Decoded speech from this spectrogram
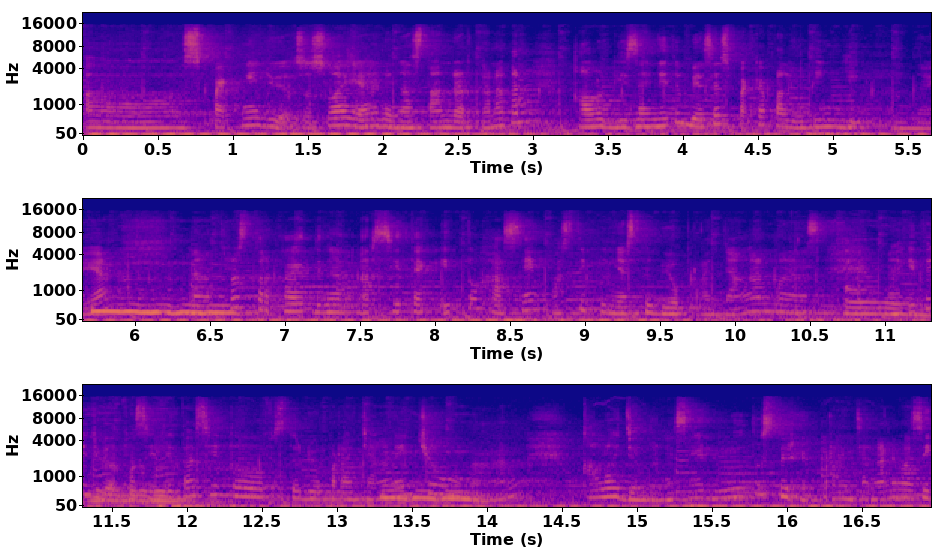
eh, speknya juga sesuai ya dengan standar karena kan kalau desain itu biasanya speknya paling tinggi gitu ya. Nah terus terkait dengan arsitek itu khasnya pasti punya studio perancangan mas. Oh, nah kita juga benar-benar. fasilitas itu studio perancangannya Hmm. cuman kalau zamannya saya dulu tuh studio perancangannya masih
